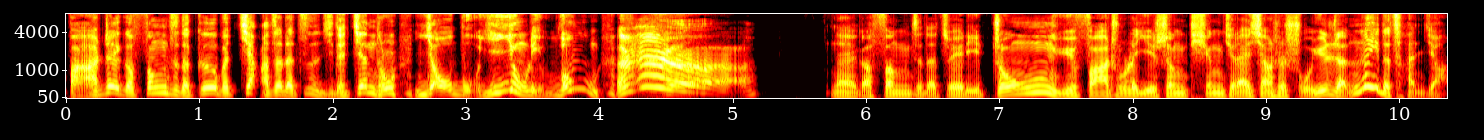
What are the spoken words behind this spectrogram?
把这个疯子的胳膊架在了自己的肩头，腰部一用力，嗡！那个疯子的嘴里终于发出了一声听起来像是属于人类的惨叫，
